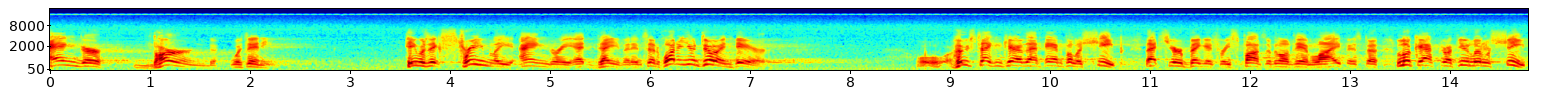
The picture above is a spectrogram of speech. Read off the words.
anger burned within him. He was extremely angry at David and said, What are you doing here? Who's taking care of that handful of sheep? That's your biggest responsibility in life is to look after a few little sheep.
